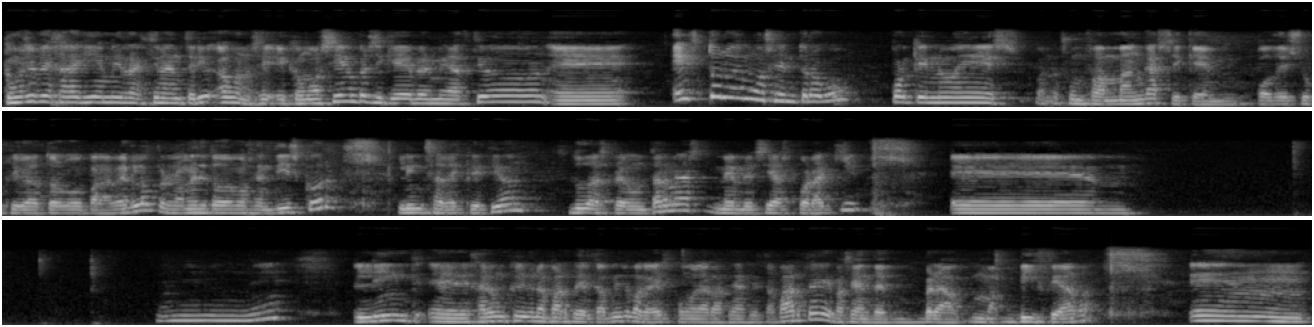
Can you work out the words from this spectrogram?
¿Cómo se puede dejar aquí en mi reacción anterior? Ah, bueno, sí, como siempre, si quieres ver mi reacción. Eh, esto lo vemos en Trovo, porque no es. Bueno, es un fan manga, así que podéis suscribir a Trovo para verlo, pero normalmente todo vemos en Discord. Links a descripción. Dudas, preguntarme, membresías por aquí. Eh. Link, eh, dejaré un clip de una parte del capítulo para que veáis cómo la reacción a esta parte, básicamente bifeada. Em,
